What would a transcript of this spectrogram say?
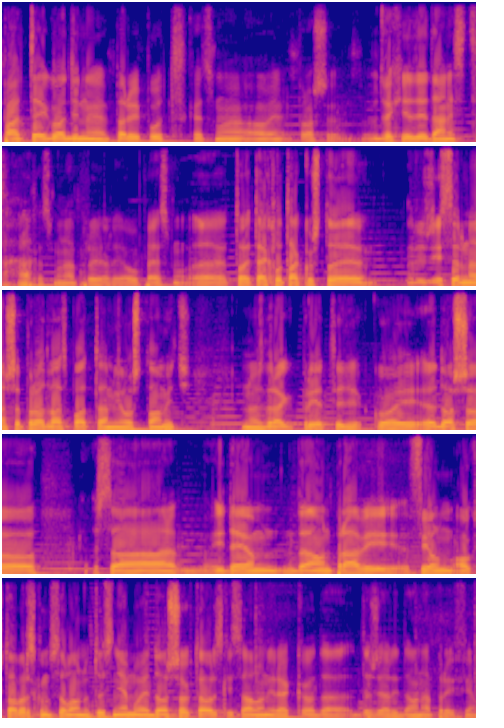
Pa te godine prvi put kad smo ovaj, prošle, 2011. Aha. kad smo napravili ovu pesmu. E, to je teklo tako što je režiser naša prva dva spota, Miloš Tomić, naš dragi prijatelj koji je došao sa idejom da on pravi film o oktobarskom salonu, to jest njemu je došao oktobarski salon i rekao da, da želi da on napravi film.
